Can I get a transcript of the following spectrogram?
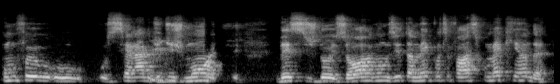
Como foi o, o, cenário de desmonte desses dois órgãos? E também que você falasse como é que anda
